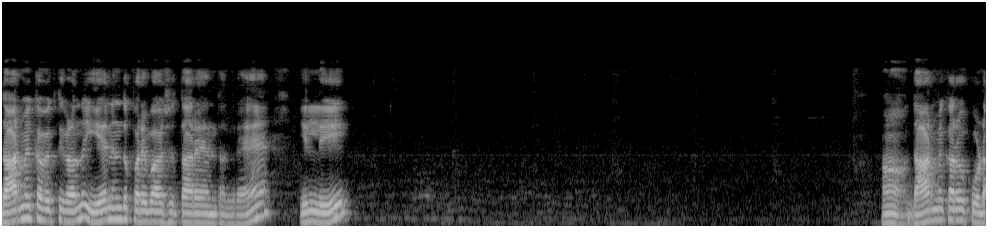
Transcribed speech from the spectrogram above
ಧಾರ್ಮಿಕ ವ್ಯಕ್ತಿಗಳನ್ನು ಏನೆಂದು ಪರಿಭಾವಿಸುತ್ತಾರೆ ಅಂತಂದ್ರೆ, ಇಲ್ಲಿ ಧಾರ್ಮಿಕರು ಕೂಡ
